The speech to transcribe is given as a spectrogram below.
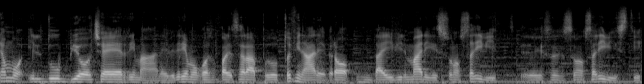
diciamo il dubbio c'è e rimane, vedremo cosa, quale sarà il prodotto finale, però dai filmati che sono stati, vi- eh, che sono stati visti,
